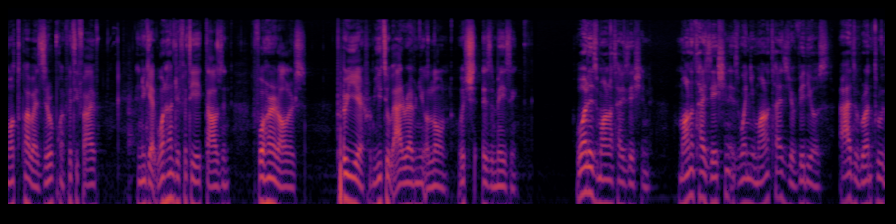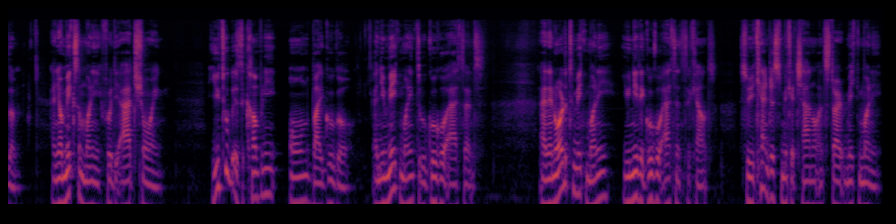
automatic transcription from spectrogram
multiplied by 0.55, and you get $158,400 per year from YouTube ad revenue alone, which is amazing. What is monetization? Monetization is when you monetize your videos, ads run through them, and you'll make some money for the ad showing. YouTube is a company owned by Google, and you make money through Google AdSense. And in order to make money, you need a Google AdSense account. So you can't just make a channel and start making money.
